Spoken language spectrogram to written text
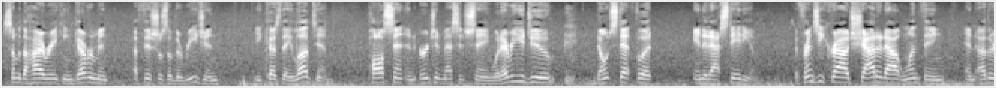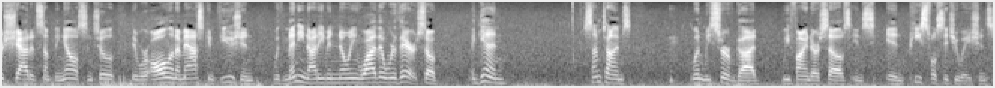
Some of the high ranking government officials of the region, because they loved him, Paul sent an urgent message saying, Whatever you do, don't step foot into that stadium. The frenzied crowd shouted out one thing and others shouted something else until they were all in a mass confusion, with many not even knowing why they were there. So, again, sometimes when we serve God, we find ourselves in, in peaceful situations.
